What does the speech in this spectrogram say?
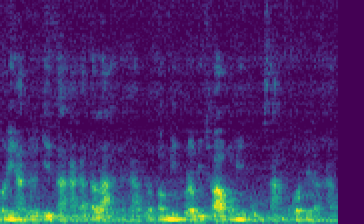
บริหารธุรกิจสาขาการตลาดนะครับ แล้วก็มีผู้รับผิดชอบก็มีผมสามคนนี่แหละครับ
